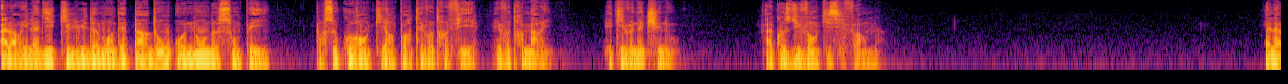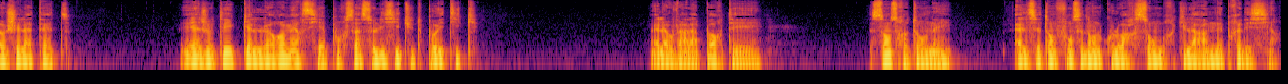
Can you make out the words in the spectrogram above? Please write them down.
alors il a dit qu'il lui demandait pardon au nom de son pays pour ce courant qui a emporté votre fille et votre mari, et qui venait de chez nous à cause du vent qui s'y forme. Elle a hoché la tête et ajouté qu'elle le remerciait pour sa sollicitude poétique. Elle a ouvert la porte et, sans se retourner, elle s'est enfoncée dans le couloir sombre qui la ramenait près des siens,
